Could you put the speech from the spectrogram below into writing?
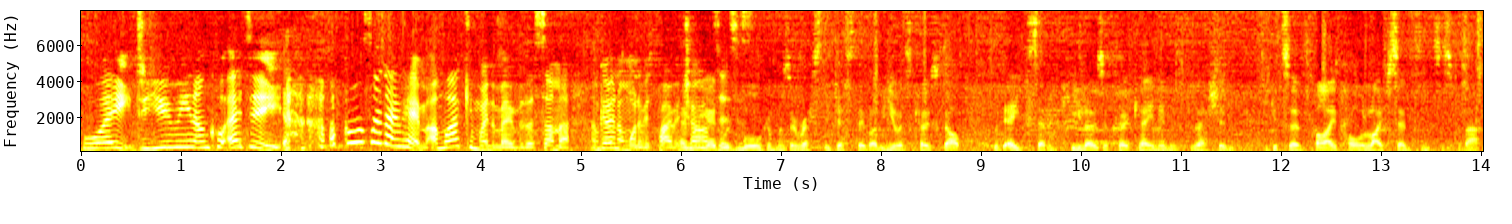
Wait, do you mean Uncle Eddie? of course I know him. I'm working with him over the summer. I'm going on one of his private Henry charters. Edward Morgan was arrested yesterday by the US Coast Guard with 87 kilos of cocaine in his possession. He could serve five whole life sentences for that.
